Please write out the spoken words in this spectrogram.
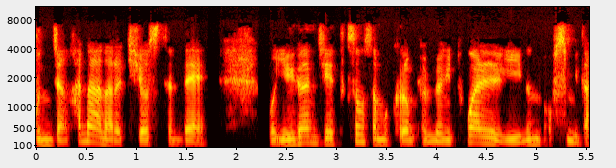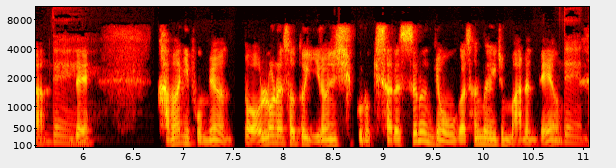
문장 하나하나를 지었을 텐데 뭐 일간지의 특성상 뭐 그런 변명이 통할 리는 없습니다. 네. 근데 가만히 보면 또 언론에서도 이런 식으로 기사를 쓰는 경우가 상당히 좀 많은데요. 네, 네.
